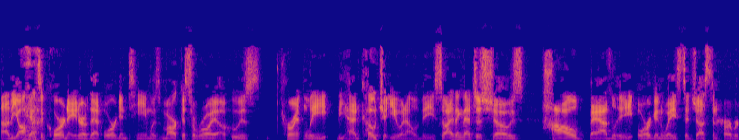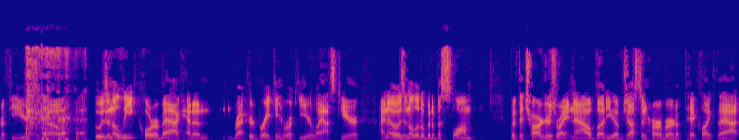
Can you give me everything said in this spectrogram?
Uh, the offensive yeah. coordinator of that Oregon team was Marcus Arroyo, who is currently the head coach at UNLV. So I think that just shows how badly Oregon wasted Justin Herbert a few years ago, who was an elite quarterback, had a record breaking rookie year last year. I know is in a little bit of a slump with the Chargers right now, but you have Justin Herbert, a pick like that,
